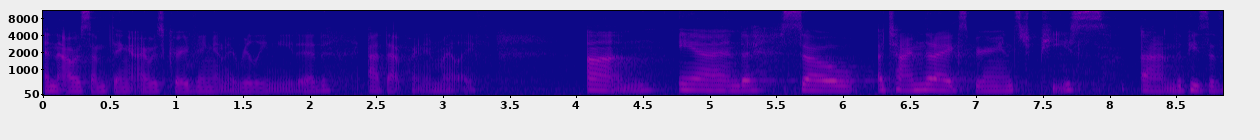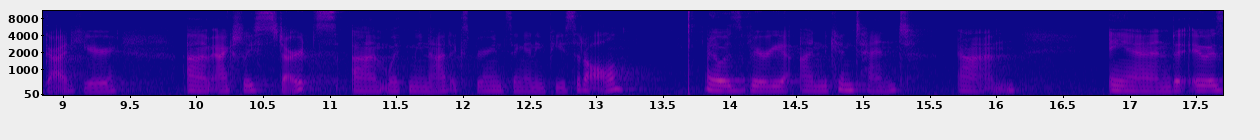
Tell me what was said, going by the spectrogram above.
and that was something I was craving and I really needed at that point in my life. Um, and so, a time that I experienced peace, um, the peace of God here, um, actually starts um, with me not experiencing any peace at all. I was very uncontent. Um, and it was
